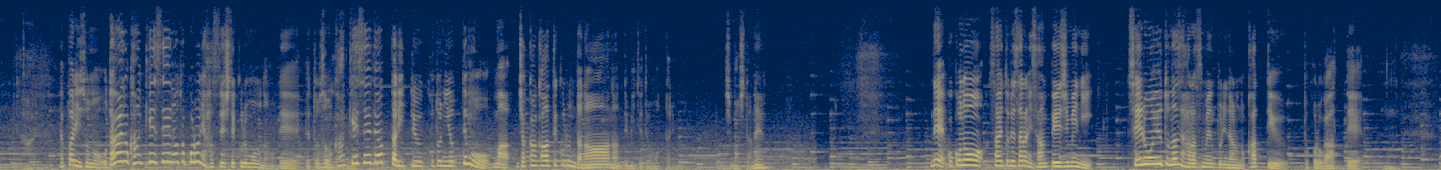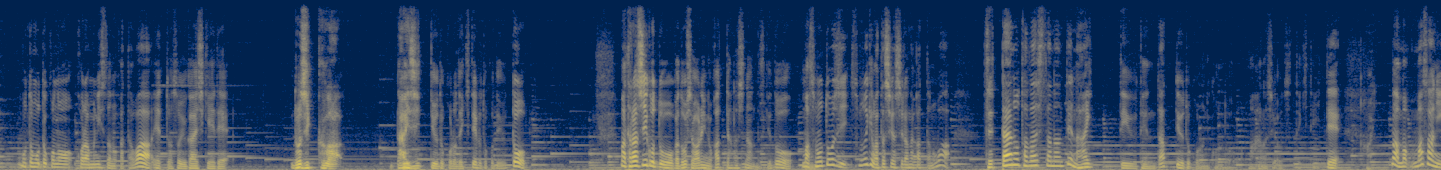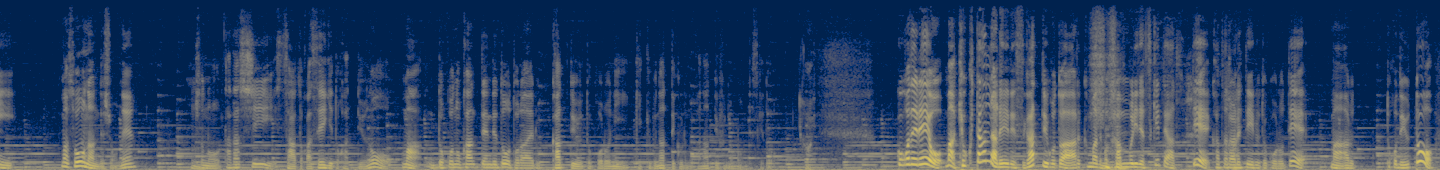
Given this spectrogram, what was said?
やっぱりそのお互いの関係性のところに発生してくるものなので、えっと、その関係性であったりっていうことによっても、まあ、若干変わってくるんだなーなんて見てて思ったりもしましたね。で、ここのサイトでさらに3ページ目に、正論を言うとなぜハラスメントになるのかっていうところがあって、もともとこのコラムニストの方は、えっと、そういう外資系で、ロジックは大事っていうところで来てるところで言うと、まあ、正しいことがどうして悪いのかって話なんですけど、まあ、その当時、その時私が知らなかったのは、絶対の正しさなんてないっていう点だっていうところに今度、まあ、話が移ってきていて、はい。まあ、ままさに、まあ、そうなんでしょうね。うん。その正しさとか正義とかっていうのを、まあ、どこの観点でどう捉えるかっていうところに結局なってくるのかなっていうふうに思うんですけど、はいここで例を、まあ、極端な例ですがっていうことはあくまでも冠でつけてあって 語られているところで、まあ、あるところで言うと、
